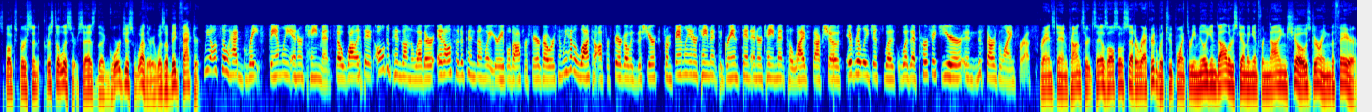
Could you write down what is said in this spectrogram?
Spokesperson Krista Lisser says the gorgeous weather was a big factor. We also had great family entertainment. So while I say it all depends on the weather, it also depends on what you're able to offer fairgoers. And we had a lot to offer fairgoers this year, from family entertainment to grandstand entertainment to livestock shows. It really just was was a perfect year, and the stars aligned for us. Grandstand concert sales also set a record with 2.3 million dollars coming in for nine shows during the fair.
